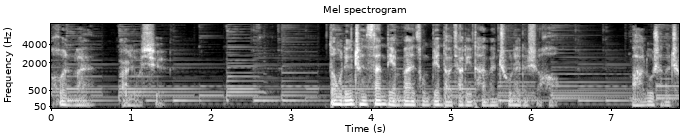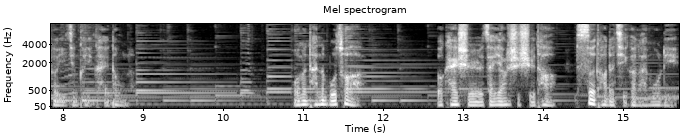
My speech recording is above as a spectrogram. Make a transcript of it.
混乱而又雪。当我凌晨三点半从编导家里探完出来的时候，马路上的车已经可以开动了。我们谈的不错，我开始在央视十套。四套的几个栏目里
